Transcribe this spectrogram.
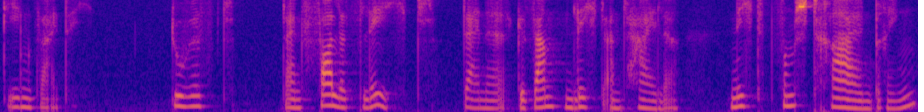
gegenseitig. Du wirst dein volles Licht, deine gesamten Lichtanteile nicht zum Strahlen bringen,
